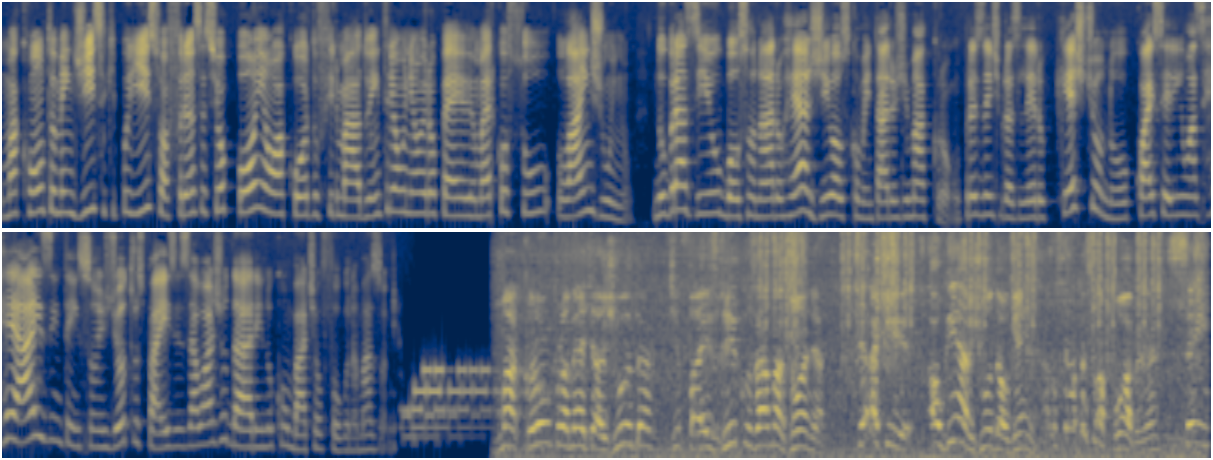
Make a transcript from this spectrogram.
O Macron também disse que, por isso, a França se opõe ao acordo firmado entre a União Europeia e o Mercosul lá em junho. No Brasil, Bolsonaro reagiu aos comentários de Macron. O presidente brasileiro questionou quais seriam as reais intenções de outros países ao ajudarem no combate ao fogo na Amazônia. Macron promete ajuda de países ricos à Amazônia. Será que alguém ajuda alguém? A não ser uma pessoa pobre, né? Sem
